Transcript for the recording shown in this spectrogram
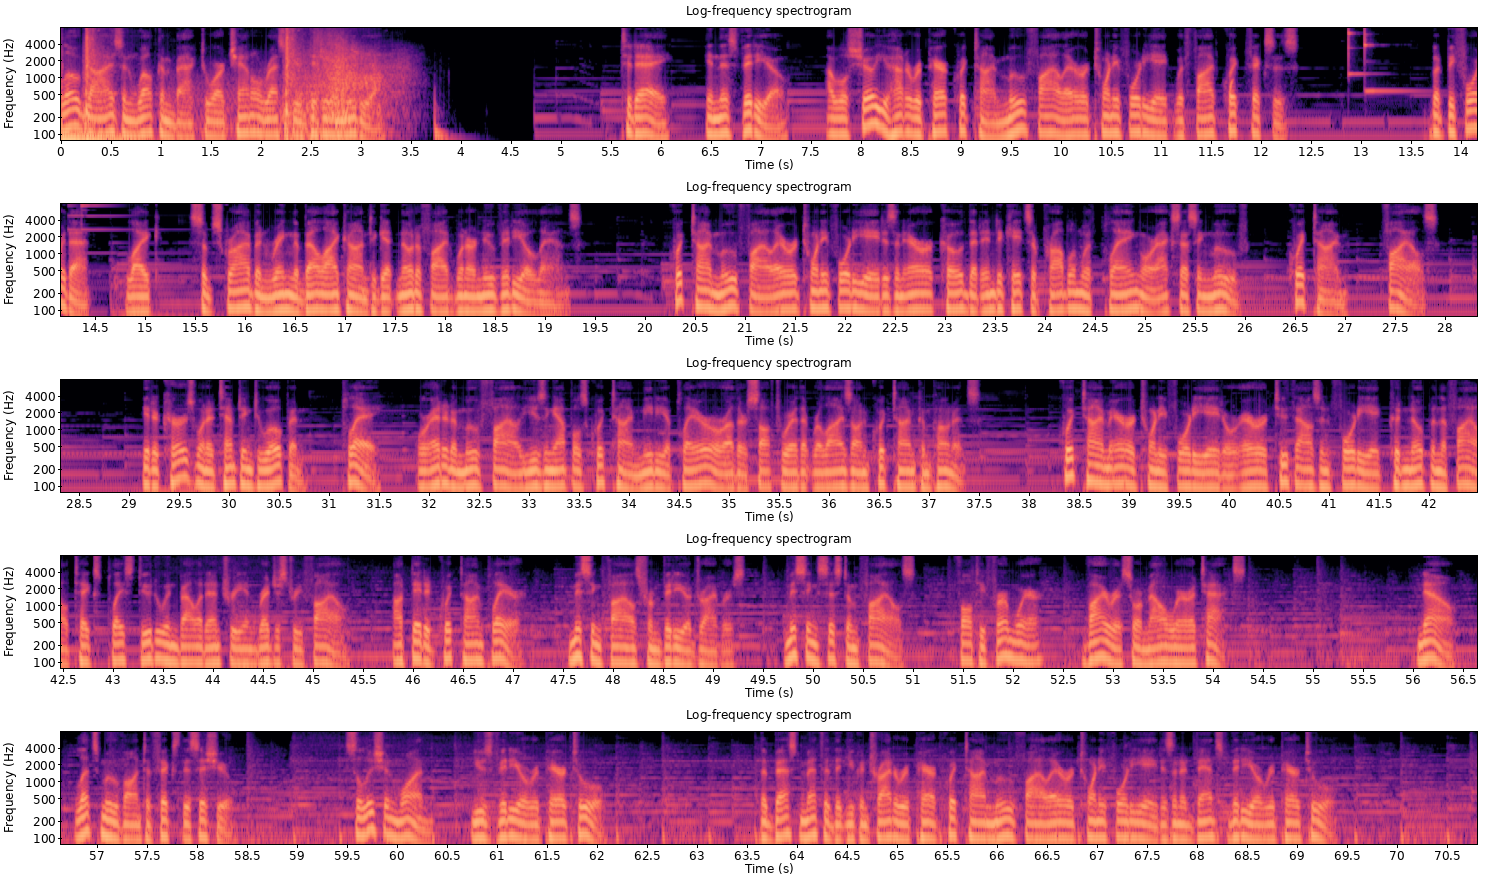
Hello guys and welcome back to our channel Rescue Digital Media. Today, in this video, I will show you how to repair QuickTime MOV file error 2048 with 5 quick fixes. But before that, like, subscribe and ring the bell icon to get notified when our new video lands. QuickTime MOV file error 2048 is an error code that indicates a problem with playing or accessing MOV, QuickTime, files. It occurs when attempting to open, play, or edit a MOV file using Apple's QuickTime Media Player or other software that relies on QuickTime components. QuickTime Error 2048 or Error 2048 couldn't open the file takes place due to invalid entry in registry file, outdated QuickTime Player, missing files from video drivers, missing system files, faulty firmware, virus or malware attacks. Now, let's move on to fix this issue. Solution 1. Use Video Repair Tool. The best method that you can try to repair QuickTime MOV File Error 2048 is an advanced video repair tool.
